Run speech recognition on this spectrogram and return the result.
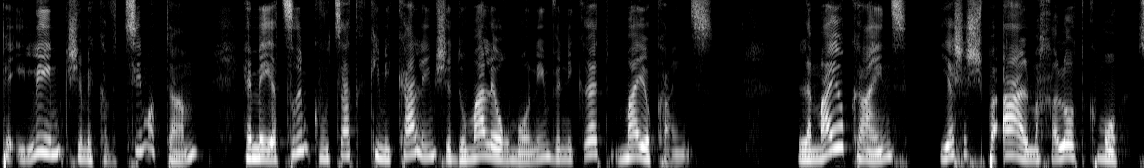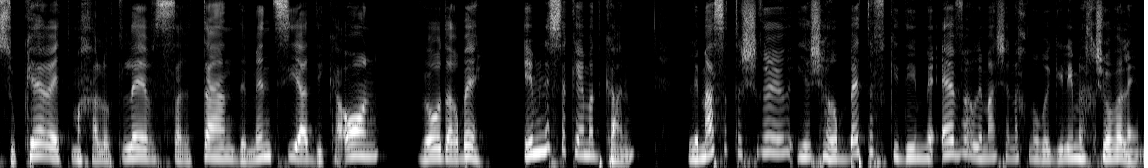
פעילים, כשמכווצים אותם, הם מייצרים קבוצת כימיקלים שדומה להורמונים ונקראת מיוקיינס. למיוקיינס יש השפעה על מחלות כמו סוכרת, מחלות לב, סרטן, דמנציה, דיכאון ועוד הרבה. אם נסכם עד כאן, למסת השריר יש הרבה תפקידים מעבר למה שאנחנו רגילים לחשוב עליהם.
